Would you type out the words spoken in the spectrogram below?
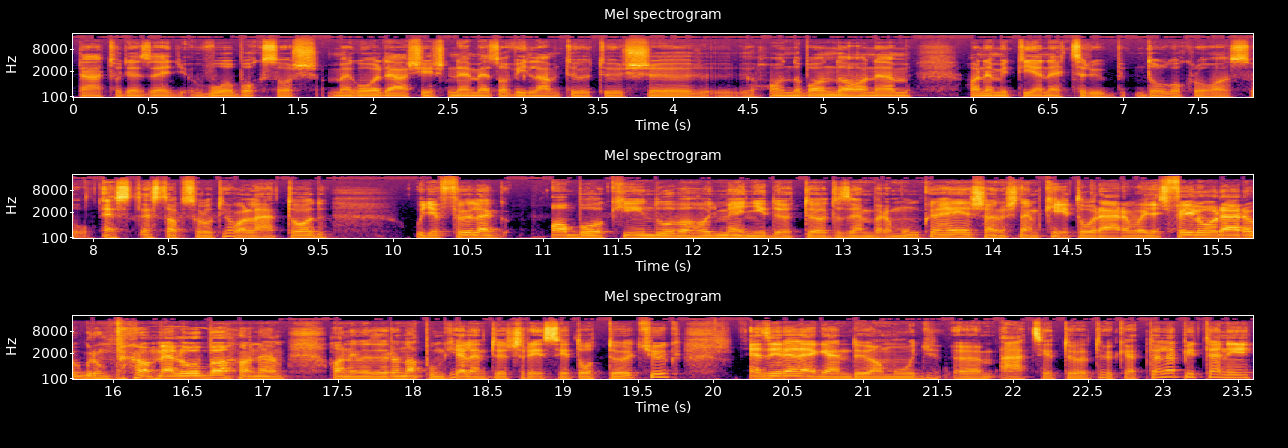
tehát hogy ez egy wallboxos megoldás, és nem ez a villámtöltős handabanda, hanem, hanem itt ilyen egyszerűbb dolgokról van szó. Ezt, ezt abszolút jól látod. Ugye főleg abból kiindulva, hogy mennyi időt tölt az ember a munkahelyen, sajnos nem két órára vagy egy fél órára ugrunk be a melóba, hanem, hanem ezért a napunk jelentős részét ott töltjük, ezért elegendő amúgy AC töltőket telepíteni,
